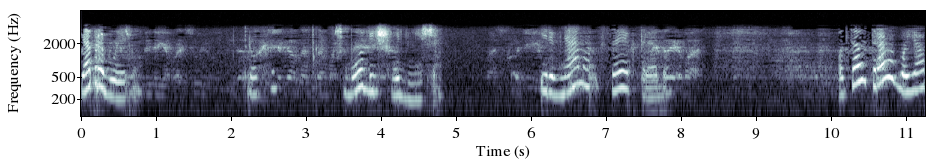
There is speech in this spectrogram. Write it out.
Я приближу. Трохи. Щоб було більш видніше. І рівняємо все як треба. Оце треба, бо я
